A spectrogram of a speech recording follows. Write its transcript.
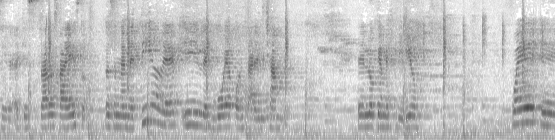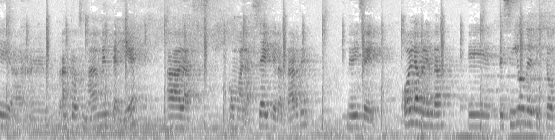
qué raro está esto. Entonces me metí a ver y les voy a contar el chambre. Es lo que me escribió. Fue eh, aproximadamente ayer, a las, como a las 6 de la tarde, me dice, hola Brenda, eh, te sigo de TikTok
